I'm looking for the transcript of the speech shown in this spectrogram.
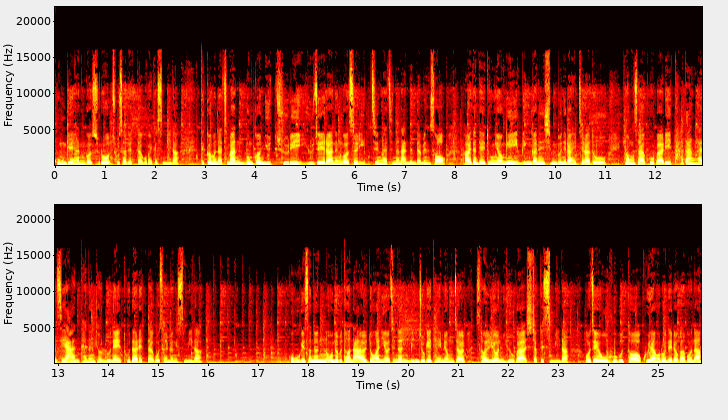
공개한 것으로 조사됐다고 밝혔습니다. 특검은 하지만 문건 유출이 유죄라는 것을 입증하지는 않는다면서 바이든 대통령이 민간인 신분이라 할지라도 형사 고발이 타당하지 않다는 결론에 도달했다고 설명했습니다. 고국에서는 오늘부터 나흘 동안 이어지는 민족의 대명절 설 연휴가 시작됐습니다. 어제 오후부터 고향으로 내려가거나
